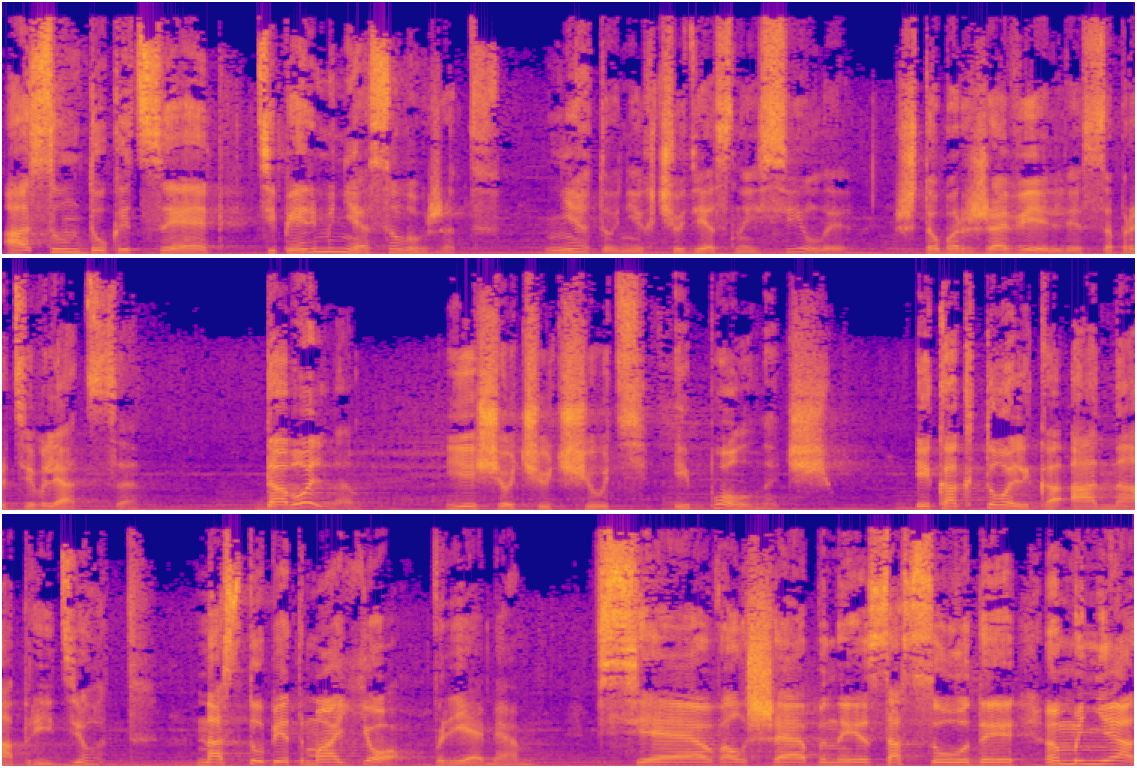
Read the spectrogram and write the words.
А сундук и цепь теперь мне служат. Нет у них чудесной силы, чтобы ржавели сопротивляться. Довольно. Еще чуть-чуть и полночь. И как только она придет, наступит мое время. Все волшебные сосуды мне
